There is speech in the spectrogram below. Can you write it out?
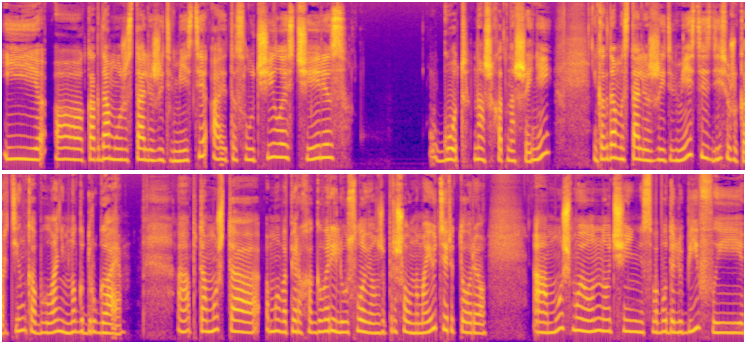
И э, когда мы уже стали жить вместе, а это случилось через год наших отношений, и когда мы стали жить вместе, здесь уже картинка была немного другая. А, потому что мы, во-первых, оговорили условия, он же пришел на мою территорию, а муж мой, он очень свободолюбив и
